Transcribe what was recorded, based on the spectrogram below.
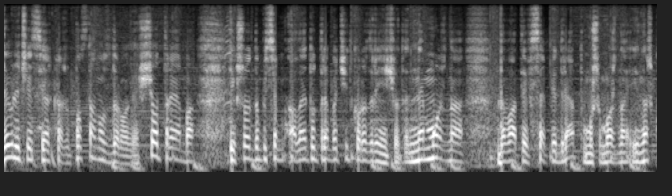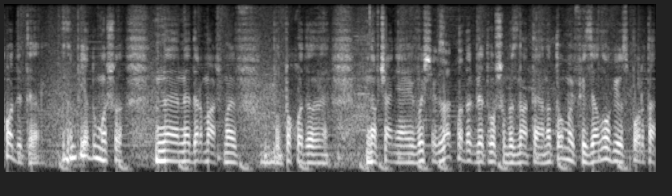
дивлячись, я ж кажу, по стану здоров'я, що треба, якщо, допустим, але тут треба чітко розграничувати. Не можна давати все підряд, тому що можна і нашкодити. Ну, Я думаю, що не, не дарма ж ми проходили навчання і в вищих закладах для того, щоб знати анатомію, фізіологію спорту.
